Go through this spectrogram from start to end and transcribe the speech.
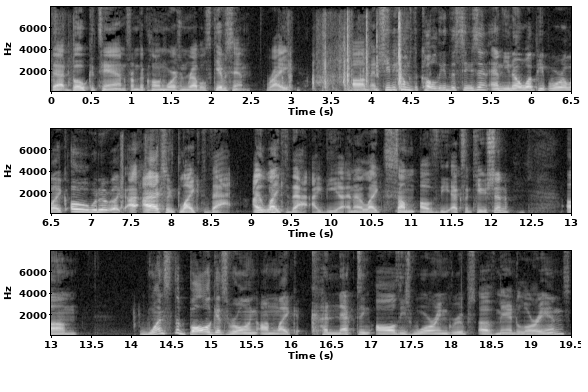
that Bo Katan from the Clone Wars and Rebels gives him, right? Um, and she becomes the co-lead this season. And you know what? People were like, "Oh, whatever." Like, I, I actually liked that. I liked that idea, and I liked some of the execution. Um, once the ball gets rolling on like connecting all these warring groups of Mandalorians,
